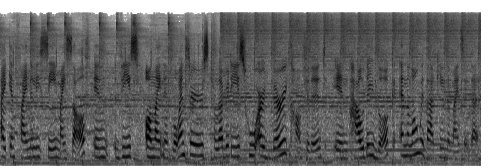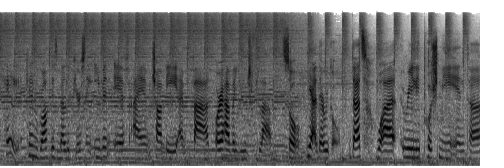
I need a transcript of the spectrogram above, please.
I can finally see myself in these online influencers, celebrities who are very confident in how they look. And along with that came the mindset that, hey, I can rock this belly piercing even if I am chubby, I'm fat, or I have a huge flab. So yeah, there we go. That's what really pushed me into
